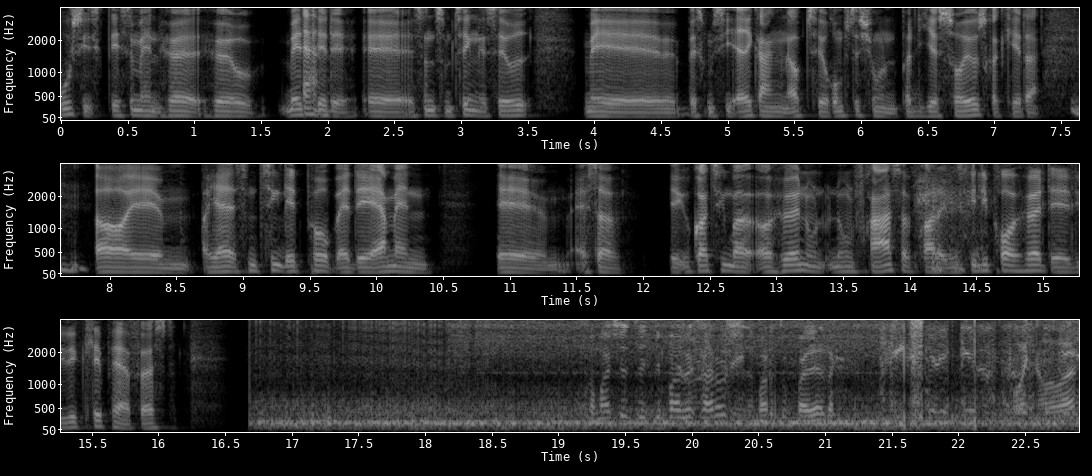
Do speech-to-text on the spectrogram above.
russisk. Det simpelthen hører, hører jo med ja. til det, øh, sådan som tingene ser ud, med hvad skal man sige, adgangen op til rumstationen på de her Soyuz-raketter. Mm-hmm. Og, øh, og jeg har sådan tænkt lidt på, hvad det er, man... Øh, altså, jeg kunne godt tænke mig at høre nogle, nogle fraser fra dig. Vi skal lige prøve at høre det lille klip her først. Самочувствие экипажа хорошее, на борту порядок. Понял вас.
